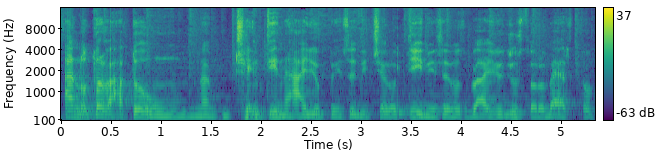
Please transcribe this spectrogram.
hanno trovato un, un centinaio penso di cerottini se non sbaglio, giusto Roberto?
